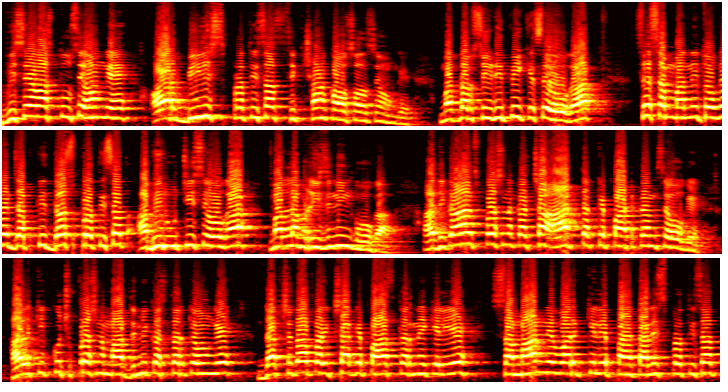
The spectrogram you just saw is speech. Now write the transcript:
विषय वस्तु से होंगे और 20 प्रतिशत शिक्षण कौशल से होंगे। मतलब सीडीपी किसे होगा? से संबंधित होंगे, जबकि 10 प्रतिशत अभिरुचि से होगा मतलब रीजनिंग होगा। अधिकांश प्रश्न कक्षा आठ तक के पाठ्यक्रम से होंगे। हल्की कुछ प्रश्न माध्यमिक स्तर के होंगे। दक्षता परीक्षा के पास करने के लिए सामान्य वर्ग के लिए 45 प्रतिशत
